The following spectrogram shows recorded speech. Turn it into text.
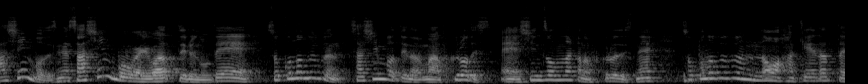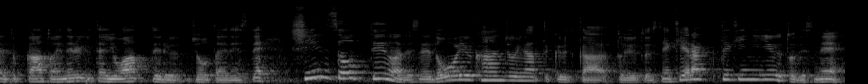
左心房ですね。左心房が弱ってるのでそこの部分左心房っていうのはまあ袋です、えー、心臓の中の袋ですね。そこの部分の波形だったりとかあとエネルギー体弱ってる状態です。で心臓っていうのはですねどういう感情になってくるかというとですね経絡的に言うとですね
